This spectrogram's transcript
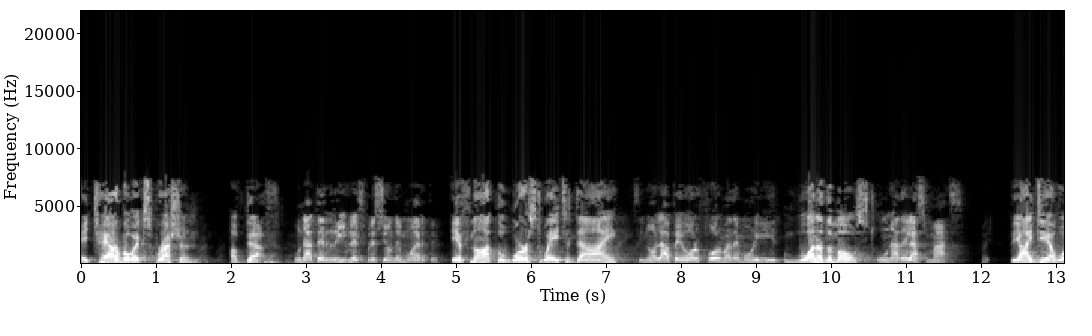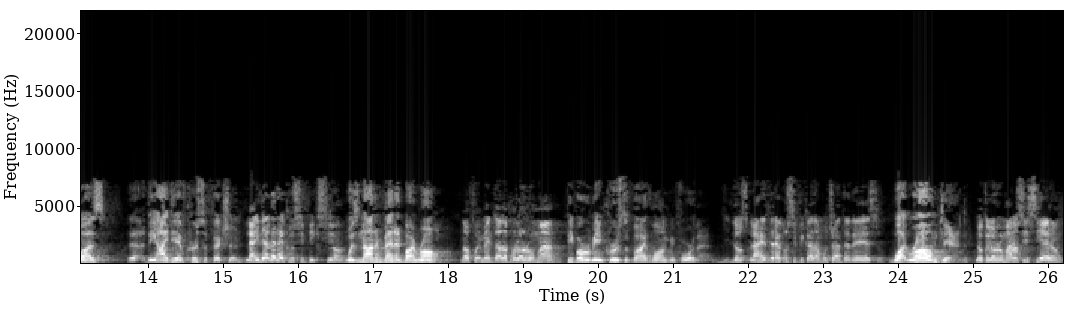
A terrible expression of death. Una terrible expresión de muerte. If not the worst way to die, Sino la peor forma de morir. one of the most. Una de las más. The idea was, uh, the idea of crucifixion La idea de la crucifixión was not invented by Rome. no fue inventada por los romanos. People were being crucified long before that. Los- la gente era crucificada mucho antes de eso. What Rome did Lo que los romanos hicieron,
